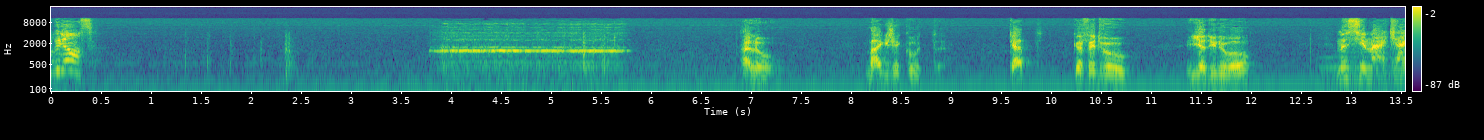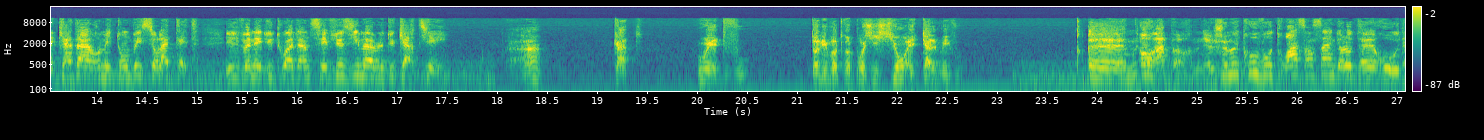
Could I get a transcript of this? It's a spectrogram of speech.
ambulance Allô Mac, j'écoute. Kat, que faites-vous? Il y a du nouveau? Monsieur Mac, un cadavre m'est tombé sur la tête. Il venait du toit d'un de ces vieux immeubles du quartier. Hein? Kat, où êtes-vous? Donnez votre position et calmez-vous. Euh, au rapport. Je me trouve au 305 de l'Auteur Road.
